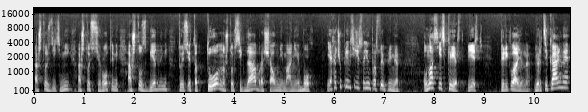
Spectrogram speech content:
а что с детьми, а что с сиротами, а что с бедными. То есть это то, на что всегда обращал внимание Бог. Я хочу привести сейчас один простой пример. У нас есть крест, есть перекладина вертикальная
